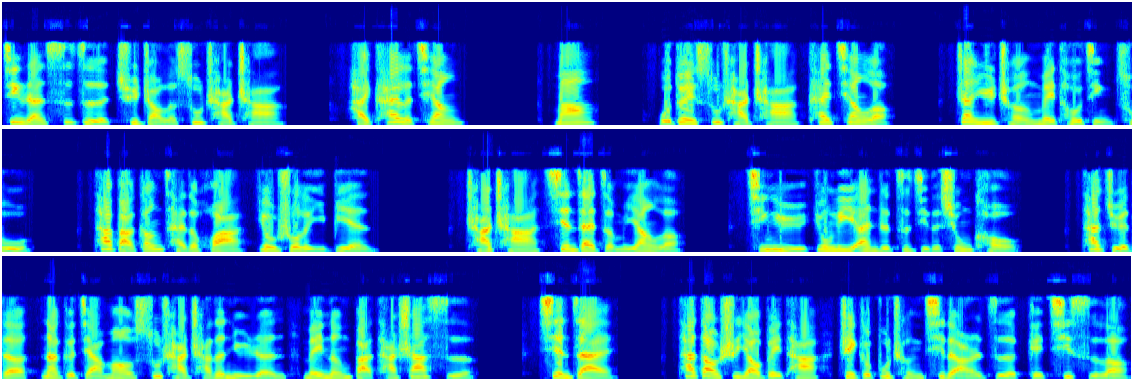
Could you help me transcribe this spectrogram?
竟然私自去找了苏茶茶，还开了枪。妈，我对苏茶茶开枪了。战玉成眉头紧蹙，他把刚才的话又说了一遍。茶茶现在怎么样了？秦宇用力按着自己的胸口，他觉得那个假冒苏茶茶的女人没能把他杀死，现在他倒是要被他这个不成器的儿子给气死了。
